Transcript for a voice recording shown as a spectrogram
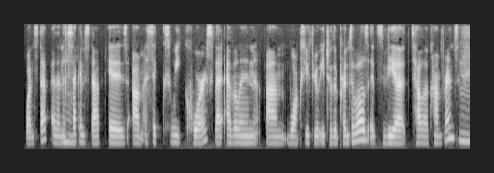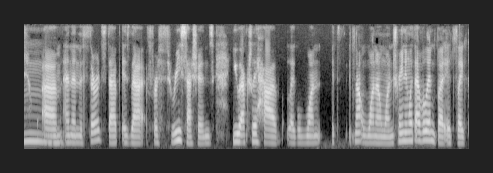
one step, and then the mm-hmm. second step is um, a six-week course that Evelyn um, walks you through each of the principles. It's via teleconference, mm. Um, and then the third step is that for three sessions, you actually have like one it's it's not one-on-one training with Evelyn, but it's like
